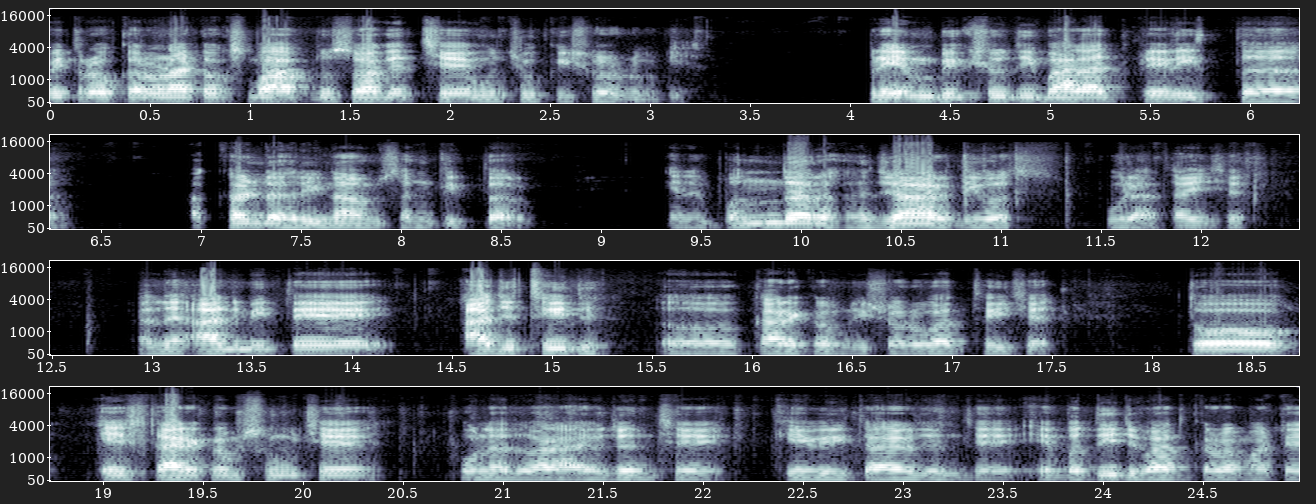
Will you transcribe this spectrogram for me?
મિત્રો, કરુણા ટોક્સમાં આપનું સ્વાગત છે. હું છું કિશોર રોડિયા. પ્રેમ ભિક્ષુજી મહારાજ પ્રેરિત અખંડ હરિનામ સંકીર્તન એને પંદર હજાર દિવસ પૂરા થાય છે. અને આ નિમિત્તે આજથી જ કાર્યક્રમની શરૂઆત થઈ છે. તો એ કાર્યક્રમ શું છે, કોના દ્વારા આયોજન છે, કેવી રીતે આયોજન છે, એ બધી જ વાત કરવા માટે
